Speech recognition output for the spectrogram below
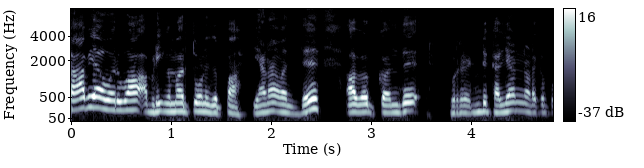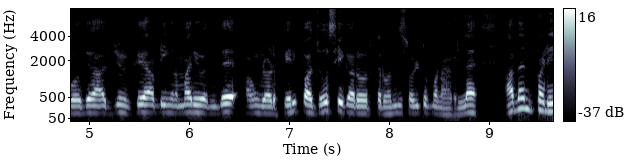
காவியா வருவா அப்படிங்கிற மாதிரி தோணுதுப்பா. ஏன்னா வந்து அவளுக்கு வந்து ஒரு ரெண்டு கல்யாணம் நடக்க போகுது அர்ஜுனுக்கு அப்படிங்கிற மாதிரி வந்து அவங்களோட பெரியப்பா ஜோசியக்காரர் ஒருத்தர் வந்து சொல்லிட்டு போனார்ல அதன்படி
